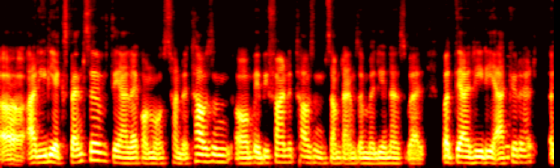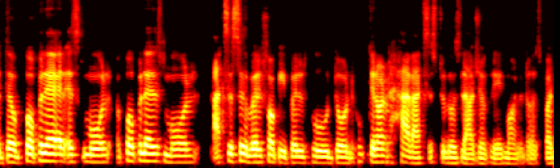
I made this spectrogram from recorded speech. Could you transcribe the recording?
uh, are really expensive. They are like almost hundred thousand or maybe five hundred thousand, sometimes a million as well. But they are really accurate. Uh, the popular is more popular is more accessible for people who don't who cannot have access to those larger grade monitors, but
